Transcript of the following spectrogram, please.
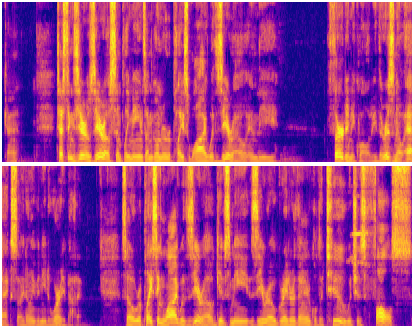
Okay. Testing 0, 0 simply means I'm going to replace y with 0 in the third inequality. There is no x, so I don't even need to worry about it. So replacing y with 0 gives me 0 greater than or equal to 2, which is false.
